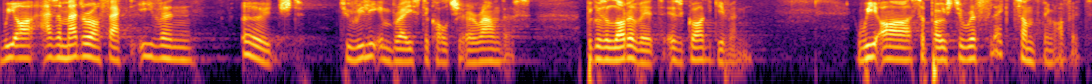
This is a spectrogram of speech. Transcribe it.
we are, as a matter of fact, even urged to really embrace the culture around us because a lot of it is God given. We are supposed to reflect something of it.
